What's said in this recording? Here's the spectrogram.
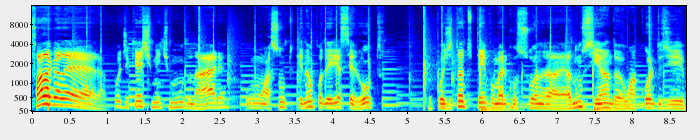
Fala galera, podcast Mente Mundo na área, um assunto que não poderia ser outro. Depois de tanto tempo o Mercosul anunciando um acordo de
